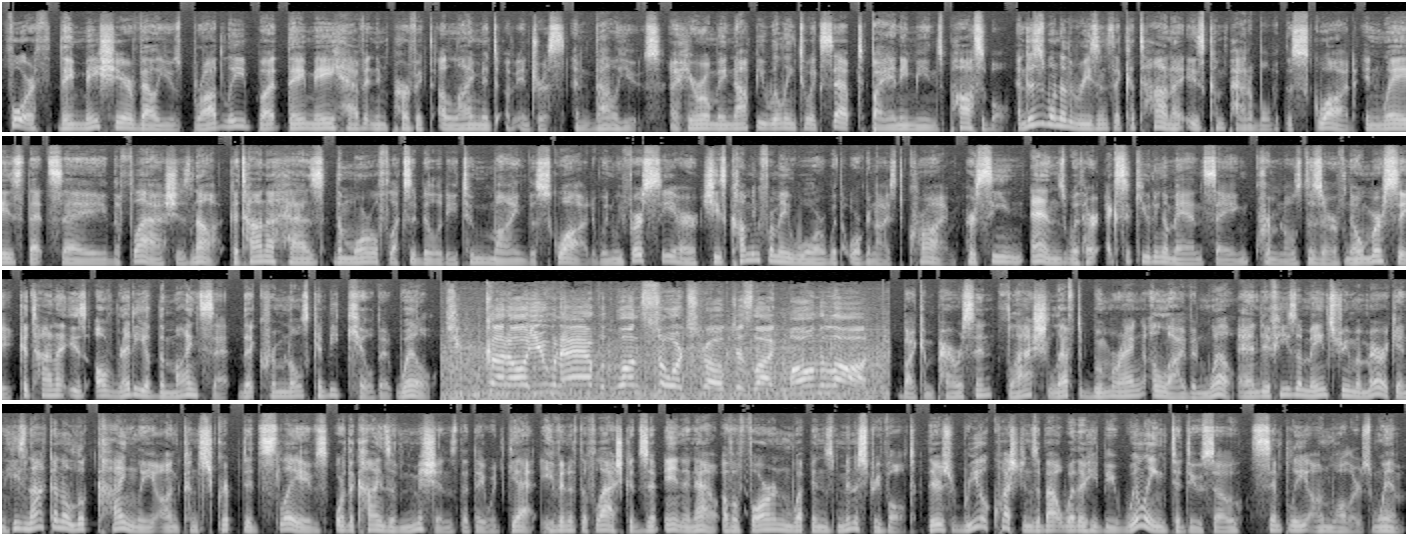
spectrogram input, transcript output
Fourth, they may share values broadly, but they may have an imperfect alignment of interests and values. A hero may not be willing to accept by any means possible. And this is one of the reasons that Katana is compatible with the squad in ways that, say, the Flash is not. Katana has the moral flexibility to mind the squad. When we first see her, she's coming from a war with organized crime. Her scene ends with her executing a man saying, Criminals deserve no mercy. Katana is already of the mindset that criminals can be killed at will. She can cut all you in half with one sword stroke, just like mowing the lawn. By comparison, Flash left Boomerang alive and well, and if he's a mainstream American, he's not going to look kindly on conscripted slaves or the kinds of missions that they would get. Even if the Flash could zip in and out of a foreign weapons ministry vault, there's real questions about whether he'd be willing to do so simply on Waller's whim.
